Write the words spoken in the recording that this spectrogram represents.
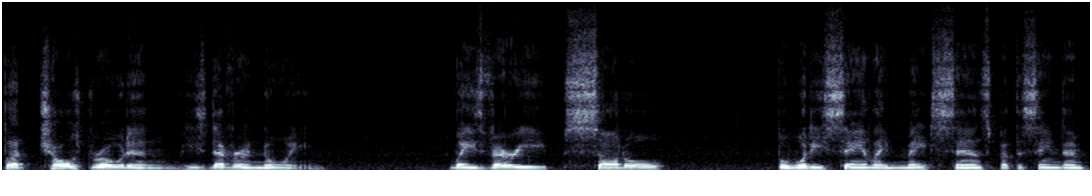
But Charles Grodin, he's never annoying. Like he's very subtle, but what he's saying like makes sense, but at the same time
